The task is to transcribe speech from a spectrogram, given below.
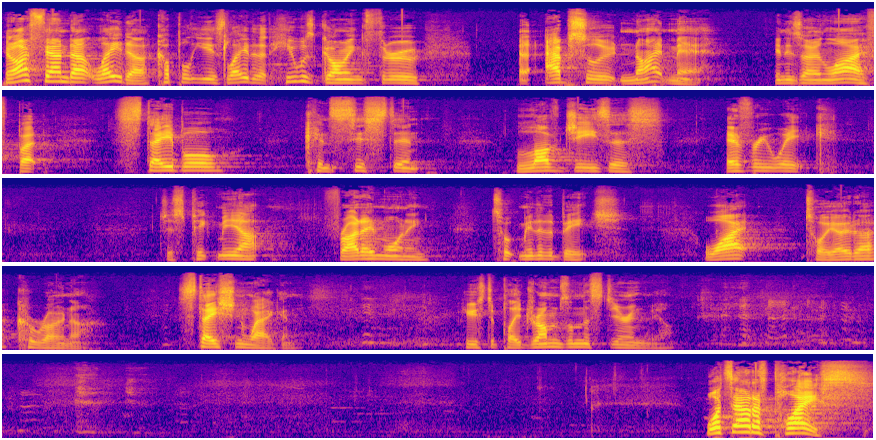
And I found out later, a couple of years later, that he was going through an absolute nightmare in his own life, but stable, consistent, love Jesus every week. Just picked me up Friday morning, took me to the beach. White Toyota Corona, station wagon. He used to play drums on the steering wheel. What's out of place?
